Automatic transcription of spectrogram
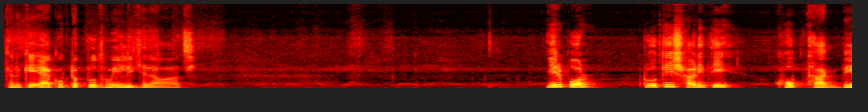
কেন কি এককটা প্রথমেই লিখে দেওয়া আছে। এরপর প্রতি শাড়িতে খোপ থাকবে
